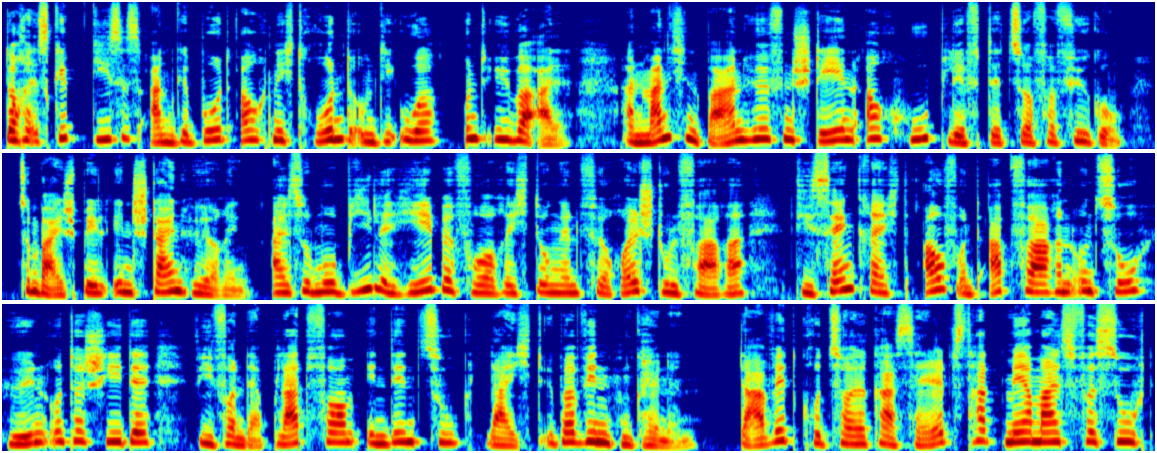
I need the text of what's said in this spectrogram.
Doch es gibt dieses Angebot auch nicht rund um die Uhr und überall. An manchen Bahnhöfen stehen auch Hublifte zur Verfügung zum Beispiel in Steinhöring, also mobile Hebevorrichtungen für Rollstuhlfahrer, die senkrecht auf und abfahren und so Höhenunterschiede wie von der Plattform in den Zug leicht überwinden können. David Kruzolka selbst hat mehrmals versucht,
